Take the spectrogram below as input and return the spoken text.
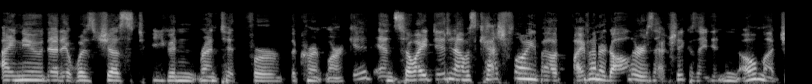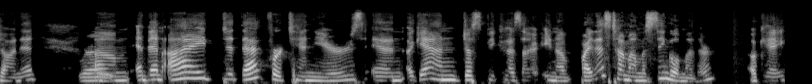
I knew that it was just you can rent it for the current market. And so I did, and I was cash flowing about $500 actually because I didn't owe much on it. Right. Um, and then I did that for 10 years. And again, just because I, you know, by this time I'm a single mother. Okay.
